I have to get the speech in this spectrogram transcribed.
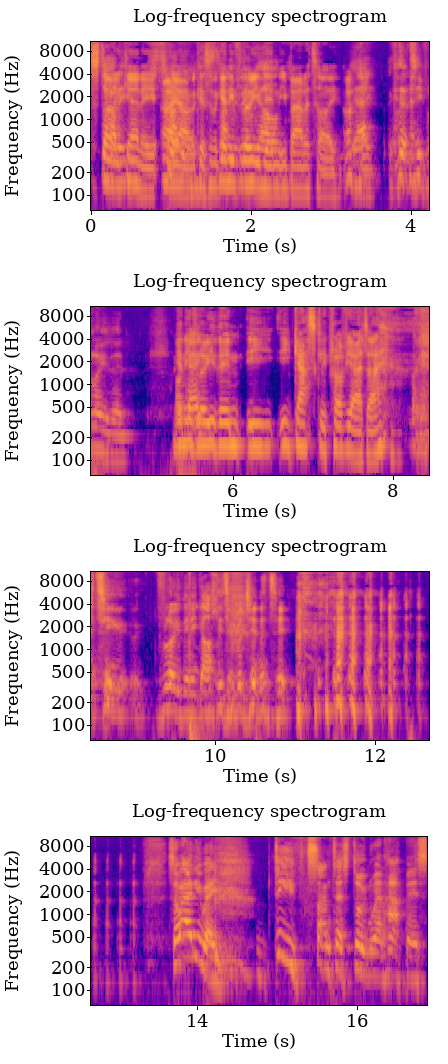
stori gen i? O oh, iawn, okay, so mae gen i flwyddyn i baratoi. Okay. Yeah, gen ti flwyddyn. Mae gen i flwyddyn i, i gasglu profiadau. Mae gen ti flwyddyn i golli dy virginity. so anyway, dydd Santes Dwynwen hapus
